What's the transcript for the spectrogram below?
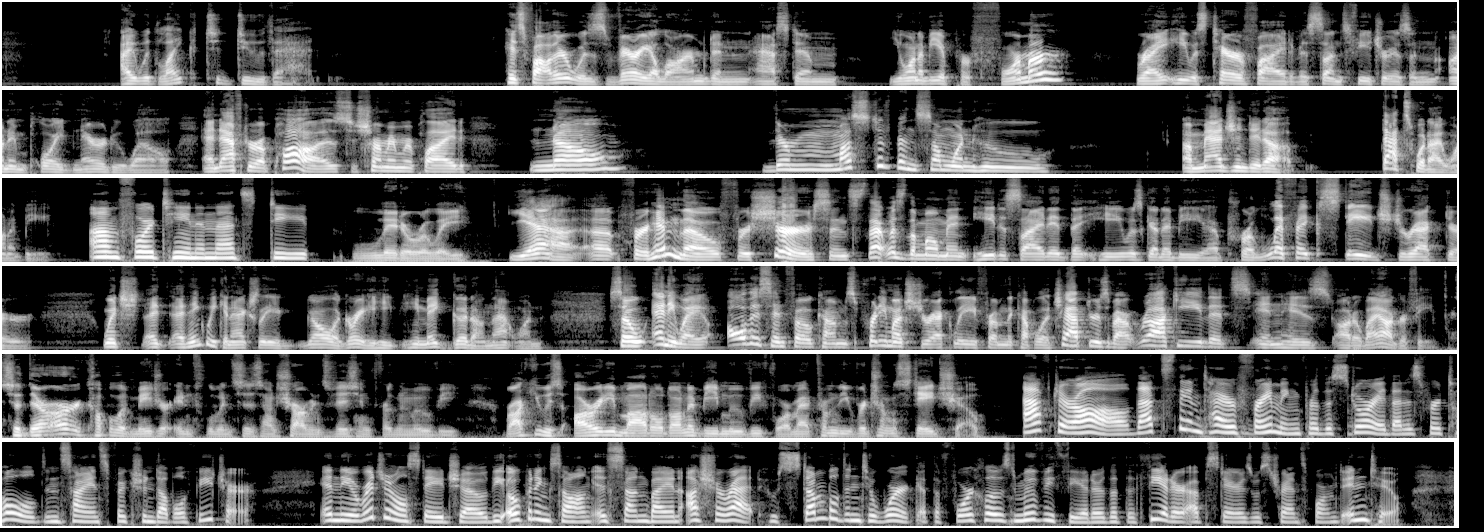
I would like to do that. His father was very alarmed and asked him, You want to be a performer? Right? He was terrified of his son's future as an unemployed ne'er do well. And after a pause, Sharman replied, No, there must have been someone who imagined it up. That's what I want to be. I'm 14 and that's deep. Literally. Yeah, uh, for him though, for sure, since that was the moment he decided that he was going to be a prolific stage director, which I, I, think we can actually all agree he he made good on that one. So anyway, all this info comes pretty much directly from the couple of chapters about Rocky that's in his autobiography. So there are a couple of major influences on Sharman's vision for the movie. Rocky was already modeled on a B movie format from the original stage show. After all, that's the entire framing for the story that is foretold in science fiction double feature. In the original stage show, the opening song is sung by an usherette who stumbled into work at the foreclosed movie theater that the theater upstairs was transformed into.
